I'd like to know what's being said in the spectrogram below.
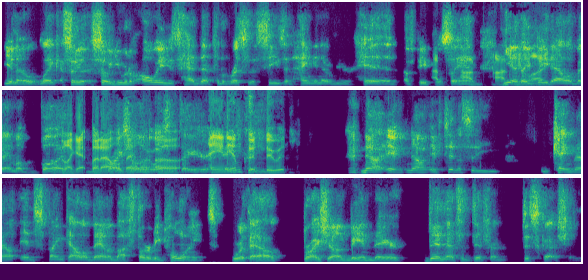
You know, like, so, so you would have always had that for the rest of the season hanging over your head of people saying, I'd, I'd yeah, they like, beat Alabama, but, like, but Alabama wasn't uh, there. A&M couldn't do it. Now, if, now, if Tennessee came out and spanked Alabama by 30 points without Bryce Young being there, then that's a different discussion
